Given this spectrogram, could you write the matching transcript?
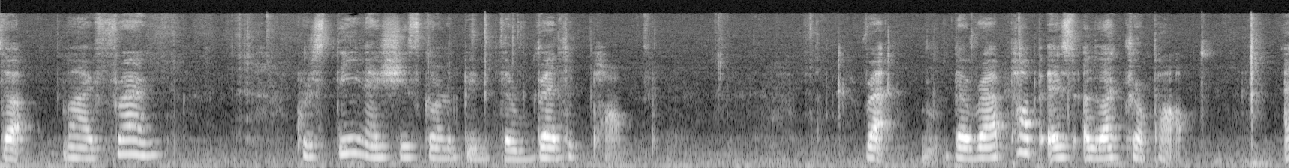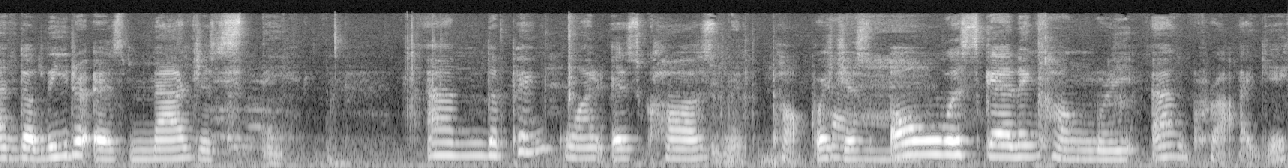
The my friend Christina, she's gonna be the red pop. Red, the red pop is Electro Pop, and the leader is Majesty. And the pink one is Cosmic Pop, which is always getting hungry and crying.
